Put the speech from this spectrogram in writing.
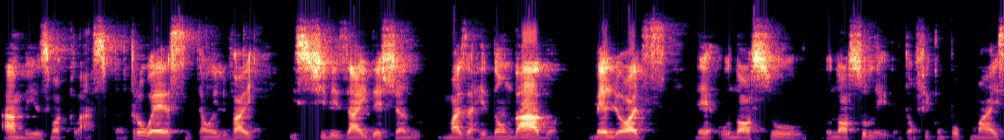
a mesma classe. Ctrl S, então ele vai estilizar e deixando mais arredondado, melhores né, o, nosso, o nosso label. Então, fica um pouco mais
